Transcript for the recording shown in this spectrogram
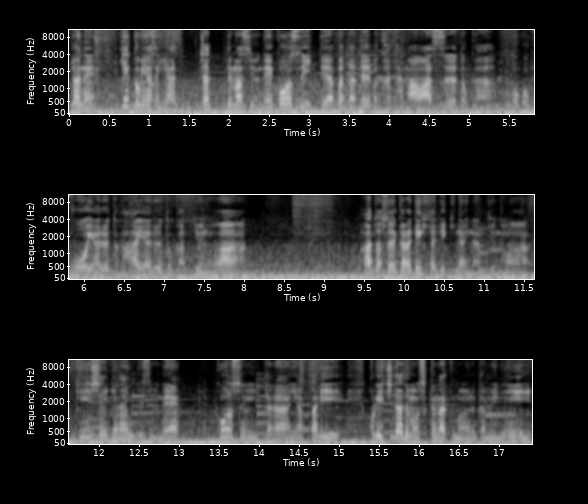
要はね結構皆さんやっちゃってますよね。コース行ってやっぱ例えば肩回すとかこここうやるとかああやるとかっていうのはあとはそれからできたできないなんていうのは気にしちゃいけないんですよね。コースに行ったらやっぱりこれ1打でも少なく回るために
